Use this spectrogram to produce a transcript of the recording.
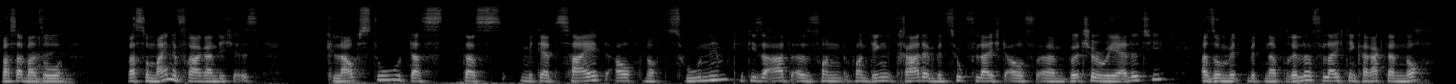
was aber so Nein. was so meine Frage an dich ist, glaubst du, dass das mit der Zeit auch noch zunimmt, diese Art, also, von von Dingen, grade in Bezug vielleicht auf, ähm, Virtual Reality? Also, mit mit 'ner Brille vielleicht den Charakter noch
